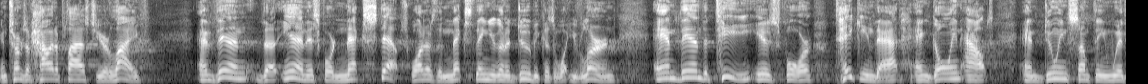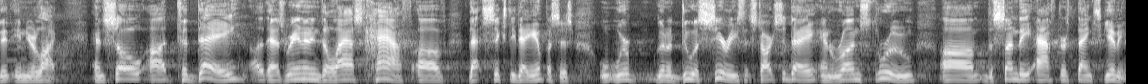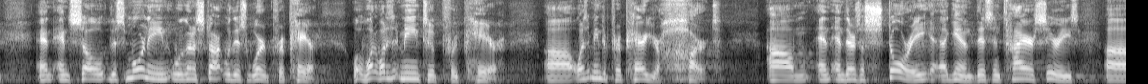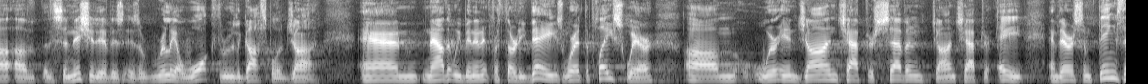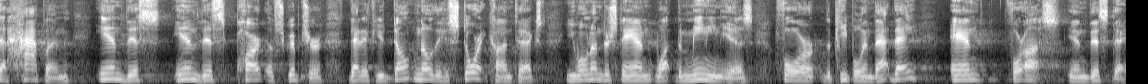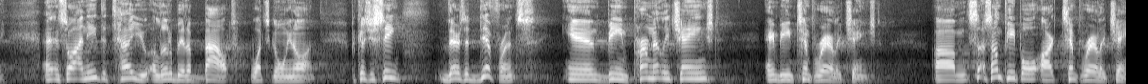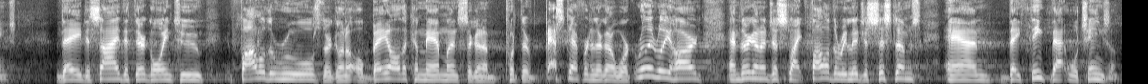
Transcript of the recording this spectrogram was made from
in terms of how it applies to your life. And then the N is for next steps. What is the next thing you're going to do because of what you've learned? And then the T is for taking that and going out and doing something with it in your life. And so uh, today, uh, as we're entering the last half of that 60 day emphasis, we're going to do a series that starts today and runs through um, the Sunday after Thanksgiving. And, and so this morning, we're going to start with this word prepare. What, what, what does it mean to prepare? Uh, what does it mean to prepare your heart? Um, and, and there's a story, again, this entire series uh, of this initiative is, is a, really a walk through the Gospel of John. And now that we've been in it for 30 days, we're at the place where um, we're in John chapter 7, John chapter 8, and there are some things that happen in this, in this part of Scripture that if you don't know the historic context, you won't understand what the meaning is for the people in that day and for us in this day. And so I need to tell you a little bit about what's going on. Because you see, there's a difference in being permanently changed and being temporarily changed. Um, so, some people are temporarily changed. They decide that they're going to follow the rules, they're going to obey all the commandments, they're going to put their best effort and they're going to work really, really hard, and they're going to just like follow the religious systems, and they think that will change them.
